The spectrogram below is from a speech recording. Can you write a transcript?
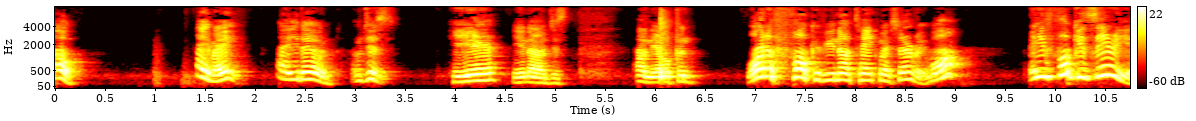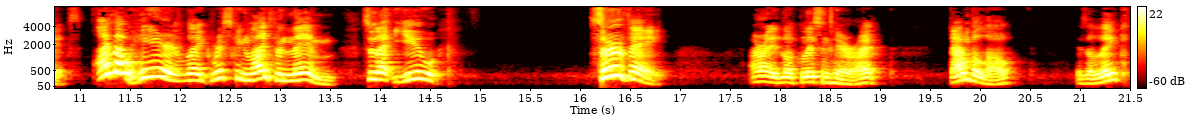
Oh, hey mate, how you doing? I'm just here, you know, just out in the open. Why the fuck have you not taken my survey? What? Are you fucking serious? I'm out here, like, risking life and limb so that you survey. Alright, look, listen here, right? Down below is a link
